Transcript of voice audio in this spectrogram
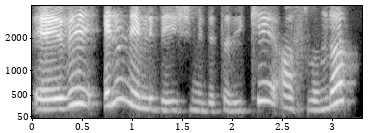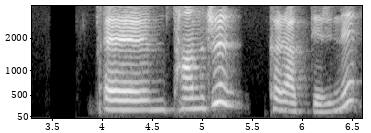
E, ve en önemli değişimi de tabii ki aslında e, Tanrı karakterini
